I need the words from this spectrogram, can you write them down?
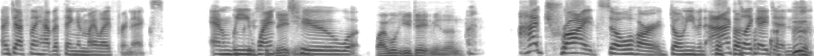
I definitely have a thing in my life for Nicks. And we Okay, so went date me. to, Why won't you date me then? I tried so hard. Don't even act like I didn't.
